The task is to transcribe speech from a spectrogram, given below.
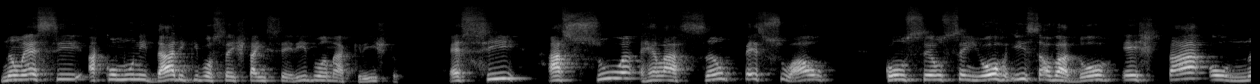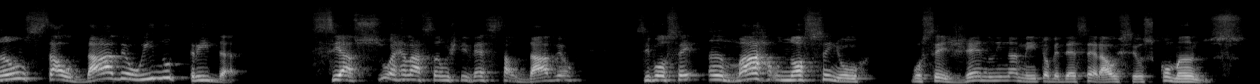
não é se a comunidade em que você está inserido ama Cristo, é se a sua relação pessoal com seu Senhor e Salvador está ou não saudável e nutrida. Se a sua relação estiver saudável, se você amar o nosso Senhor, você genuinamente obedecerá aos seus comandos.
